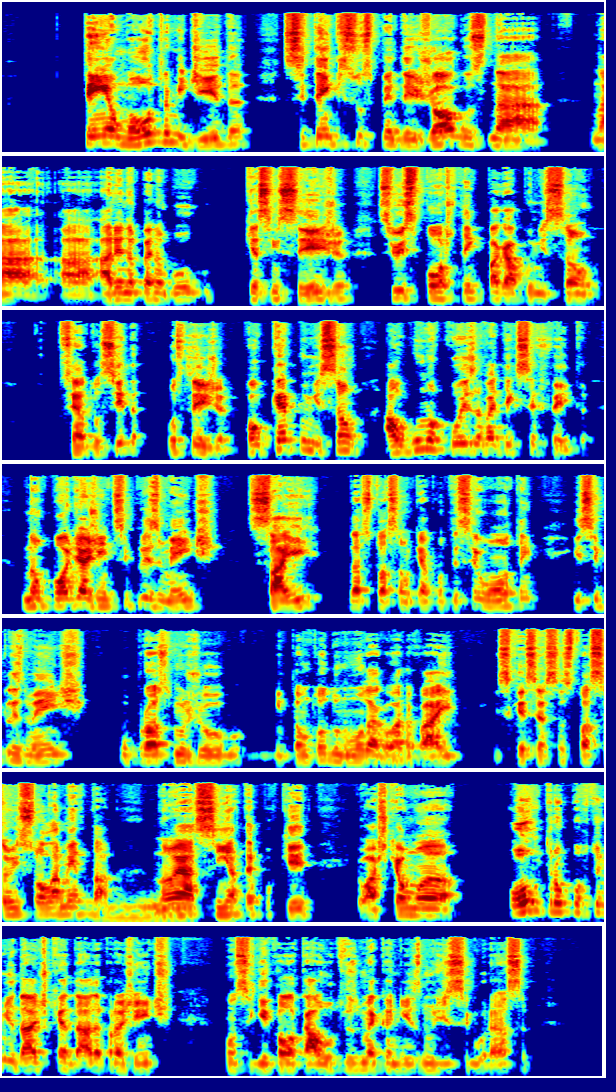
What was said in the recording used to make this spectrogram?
tenha uma outra medida, se tem que suspender jogos na, na Arena Pernambuco, que assim seja, se o esporte tem que pagar punição sem a torcida, ou seja, qualquer punição, alguma coisa vai ter que ser feita. Não pode a gente simplesmente sair da situação que aconteceu ontem e simplesmente o próximo jogo, então todo mundo agora vai esquecer essa situação e só lamentar. Não é assim, até porque eu acho que é uma outra oportunidade que é dada para a gente conseguir colocar outros mecanismos de segurança,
